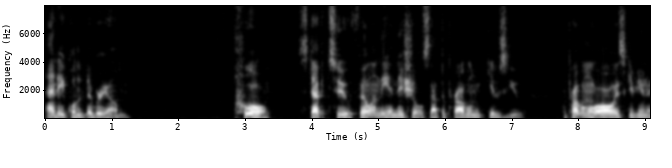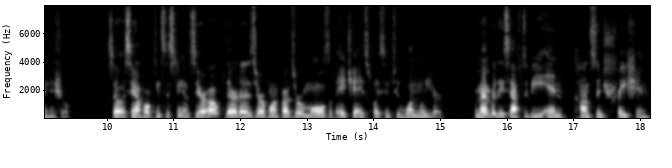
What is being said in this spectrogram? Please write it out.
and equilibrium. Cool. Step 2. Fill in the initials that the problem gives you. The problem will always give you an initial. So a sample consisting of 0, oh, there it is, 0.50 moles of HA is placed into 1 liter. Remember, these have to be in concentration.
